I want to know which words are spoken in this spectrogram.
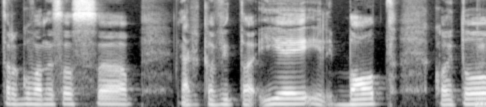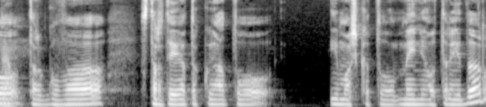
търгуване с някакъв вид EA или бот, който Да. търгува стратегията, която имаш като менюал трейдър,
